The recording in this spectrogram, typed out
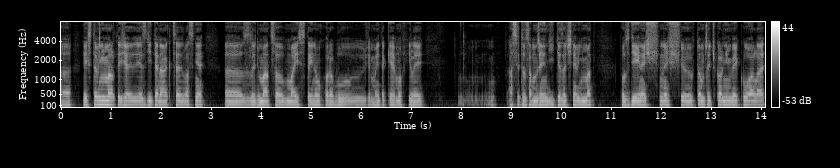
Uh, jak jste vnímal ty, že jezdíte na akce vlastně uh, s lidma, co mají stejnou chorobu, že mají také hemofily, asi to samozřejmě dítě začne vnímat později než, než v tom předškolním věku, ale,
